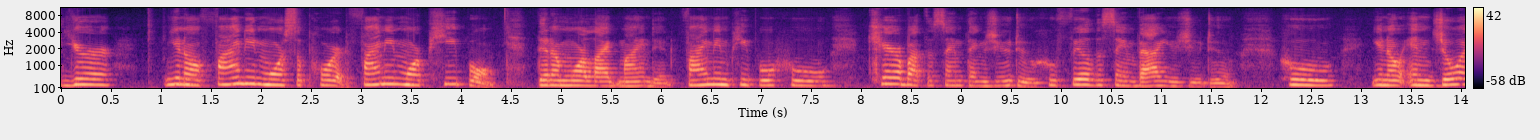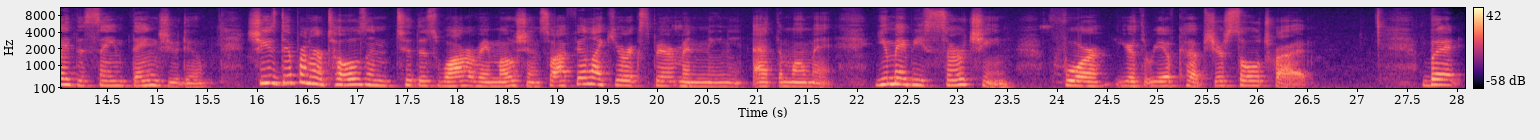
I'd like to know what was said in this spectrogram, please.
you're, you know, finding more support, finding more people that are more like-minded, finding people who care about the same things you do, who feel the same values you do, who, you know, enjoy the same things you do. She's dipping her toes into this water of emotion. So I feel like you're experimenting at the moment. You may be searching for your Three of Cups, your soul tribe. But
